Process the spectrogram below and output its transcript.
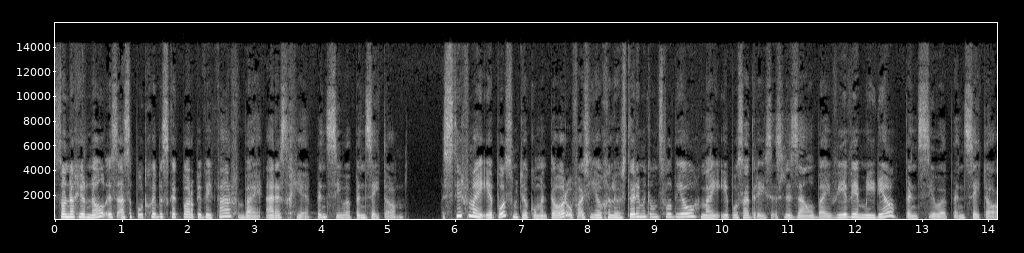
Sondagjoernaal is as 'n potgooi beskikbaar op die webwerf by rsg.co.za. Stuur vir my 'n e e-pos met jou kommentaar of as jy jou geloostorie met ons wil deel, my e-posadres is lazel@wwmedia.co.za.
